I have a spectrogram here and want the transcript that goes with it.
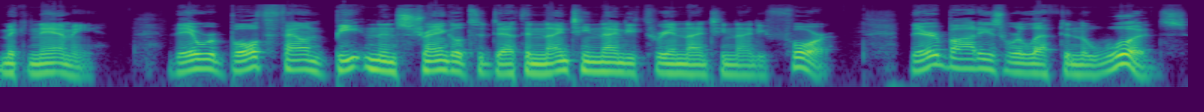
McNamee. They were both found beaten and strangled to death in 1993 and 1994. Their bodies were left in the woods.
